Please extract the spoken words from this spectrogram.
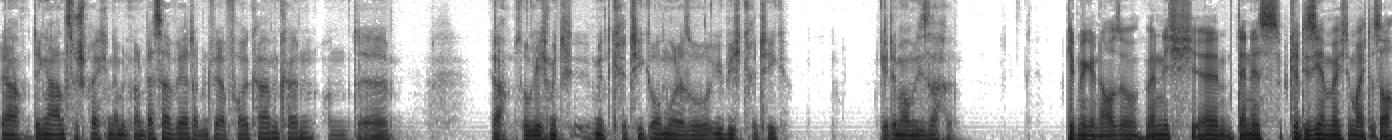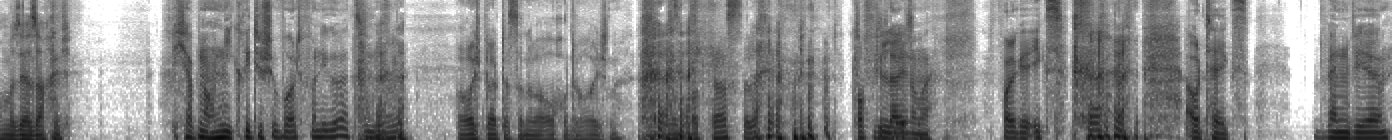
ja, Dinge anzusprechen, damit man besser wird, damit wir Erfolg haben können. Und äh, ja, so gehe ich mit, mit Kritik um oder so übe ich Kritik. Geht immer um die Sache. Geht mir genauso. Wenn ich äh, Dennis kritisieren möchte, mache ich das auch immer sehr sachlich. Ich habe noch nie kritische Worte von dir gehört. Zum Bei euch bleibt das dann aber auch unter euch, ne? Podcast, oder? Vielleicht nochmal. Folge X. Outtakes. Wenn wir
